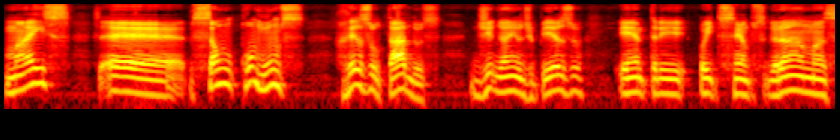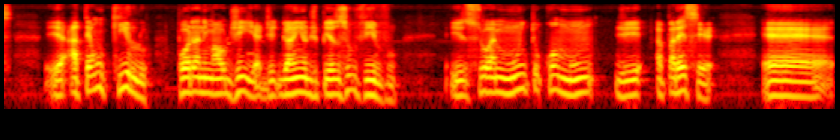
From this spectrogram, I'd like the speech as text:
mas é, são comuns resultados de ganho de peso entre 800 gramas até um quilo por animal dia de ganho de peso vivo. Isso é muito comum de aparecer. É,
